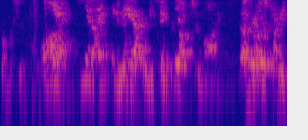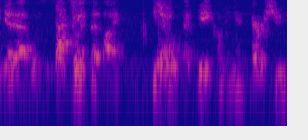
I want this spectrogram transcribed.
pharmaceutical Yeah, lines? no, I think they are, because this. production lines. That's what I was trying to get at, was it's like, so Gotcha. is that by, you know, FDA coming in parachuting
